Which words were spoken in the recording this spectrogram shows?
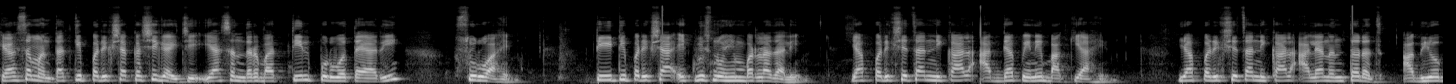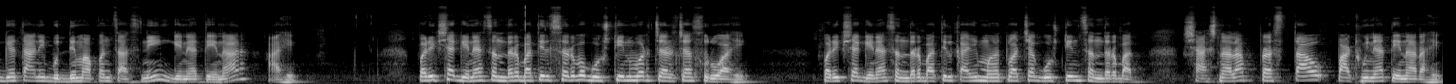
हे असं म्हणतात की परीक्षा कशी घ्यायची या संदर्भातील पूर्वतयारी सुरू आहे. टी ई टी परीक्षा एकवीस नोव्हेंबरला झाली. या परीक्षेचा निकाल अद्याप येणे बाकी आहे. या परीक्षेचा निकाल आल्यानंतरच अभियोग्यता आणि बुद्धिमापन चाचणी घेण्यात येणार आहे. परीक्षा घेण्यासंदर्भातील सर्व गोष्टींवर चर्चा सुरू आहे. परीक्षा घेण्यासंदर्भातील काही महत्त्वाच्या गोष्टींसंदर्भात शासनाला प्रस्ताव पाठविण्यात येणार आहे.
